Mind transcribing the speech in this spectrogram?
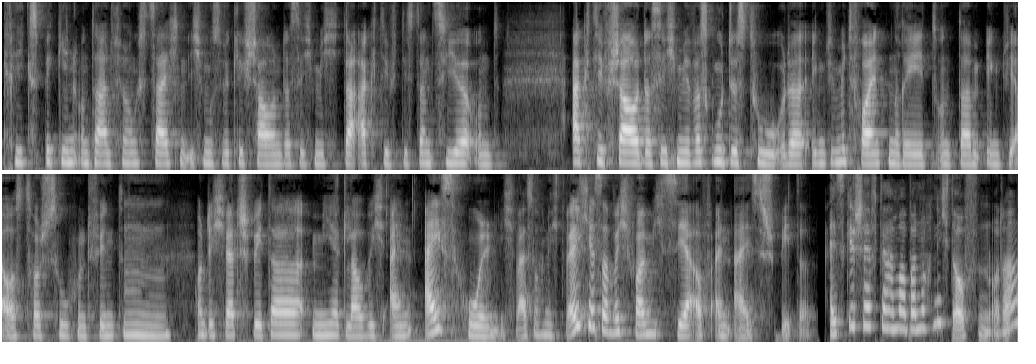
Kriegsbeginn unter Anführungszeichen. Ich muss wirklich schauen, dass ich mich da aktiv distanziere und aktiv schaue, dass ich mir was Gutes tue oder irgendwie mit Freunden rede und da irgendwie Austausch suche und finde. Und ich werde später mir, glaube ich, ein Eis holen. Ich weiß noch nicht welches, aber ich freue mich sehr auf ein Eis später. Eisgeschäfte haben aber noch nicht offen, oder?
